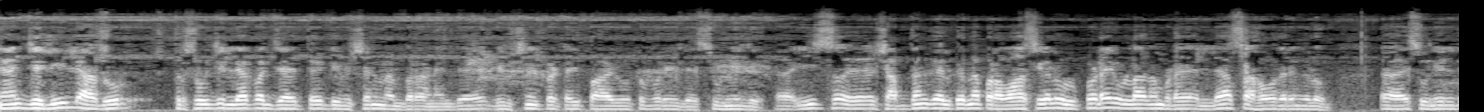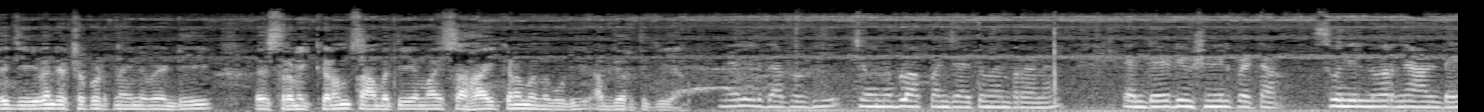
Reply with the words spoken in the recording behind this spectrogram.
ഞാൻ ജലീൽ ആദൂർ തൃശൂർ ജില്ലാ പഞ്ചായത്ത് ഡിവിഷൻ മെമ്പറാണ്. എന്റെ ഡിവിഷനിൽപ്പെട്ട ഈ പാഴൂട്ടുപുരയിലെ സുനിൽ ഈ ശബ്ദം കേൾക്കുന്ന പ്രവാസികൾ ഉൾപ്പെടെയുള്ള നമ്മുടെ എല്ലാ സഹോദരങ്ങളും സുനിലിന്റെ ജീവൻ രക്ഷപ്പെടുത്തുന്നതിന് വേണ്ടി ശ്രമിക്കണം സാമ്പത്തികമായി സഹായിക്കണമെന്ന് കൂടി അഭ്യർത്ഥിക്കുകയാണ്. ഞാൻ ലളിതാ ഗോപി ചുവന്ന ബ്ലോക്ക് പഞ്ചായത്ത് മെമ്പറാണ്. എന്റെ ഡിവിഷനിൽപ്പെട്ട സുനിൽ എന്ന് പറഞ്ഞ ആളുടെ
